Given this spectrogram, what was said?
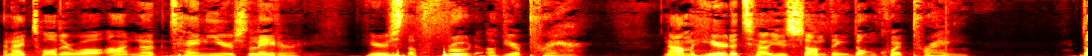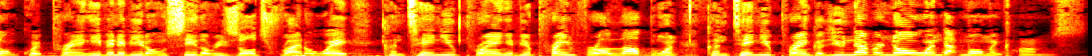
And I told her, well, Aunt Nook, 10 years later, here's the fruit of your prayer. Now I'm here to tell you something. Don't quit praying. Don't quit praying. Even if you don't see the results right away, continue praying. If you're praying for a loved one, continue praying because you never know when that moment comes.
